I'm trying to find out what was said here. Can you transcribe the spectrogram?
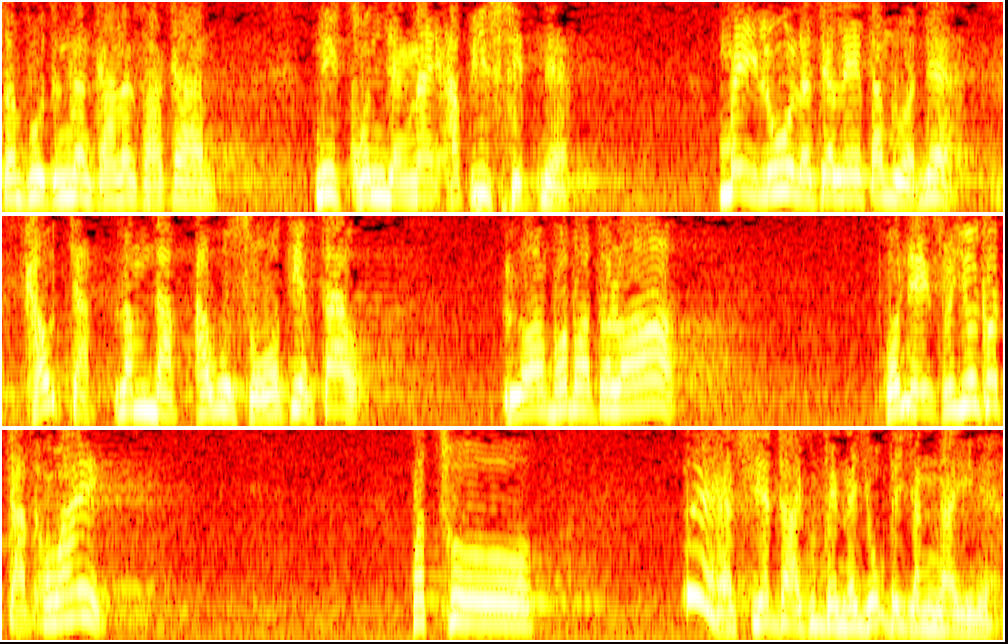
ท่านพูดถึงเรื่องการรักษาการ นี่คนอย่างนายอภิสิทธิ์เนี่ย ไม่รู้หรอจะเลตำรวจเนี่ยเขาจัดลำดับอาวุโสเทียบเท่ารองพบตรพลเอกสุยุทธ์เขาจัดเอาไว้ปะโทแม่เสียดายคุณเป็นนายกได้ยังไงเนี่ย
